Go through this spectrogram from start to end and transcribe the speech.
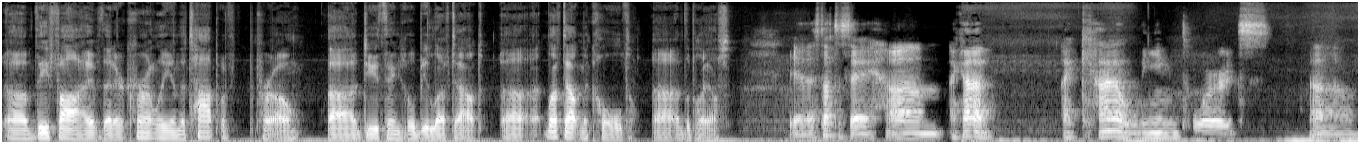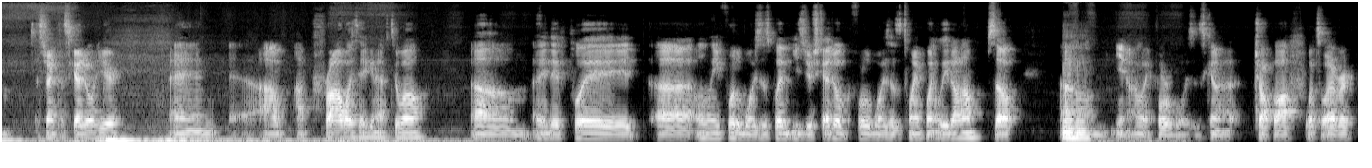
of the five that are currently in the top of pro uh, do you think will be left out, uh, left out in the cold uh, of the playoffs? Yeah, that's tough to say. Um, I kind of, I kind of lean towards um, strength of schedule here, and uh, I'm, I'm probably taking F2L. Um, I think they've played uh, only for the boys has played an easier schedule before the boys has a 20 point lead on them. So, um, you know, like four boys is gonna chop off whatsoever.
